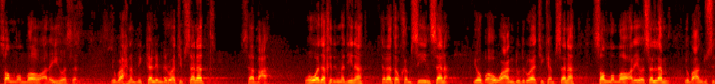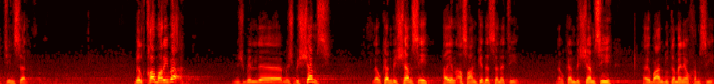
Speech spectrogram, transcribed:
صلى الله عليه وسلم. يبقى إحنا بنتكلم دلوقتي في سنة سبعة. وهو داخل المدينة 53 سنة. يبقى هو عنده دلوقتي كم سنة؟ صلى الله عليه وسلم يبقى عنده 60 سنة. بالقمر بقى مش بال مش بالشمس. لو كان بالشمسي هينقص عن كده السنتين. لو كان بالشمسي هيبقى عنده 58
